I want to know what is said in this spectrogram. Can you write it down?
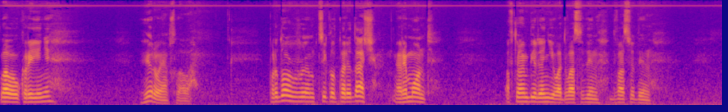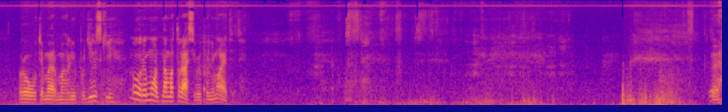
Слава Україні! Героям слава! Продовжуємо цикл передач. Ремонт автомобіля Ніва 2121 Роу Темер Моглі Подільський. Ну, ремонт на матрасі, ви розумієте. Е,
